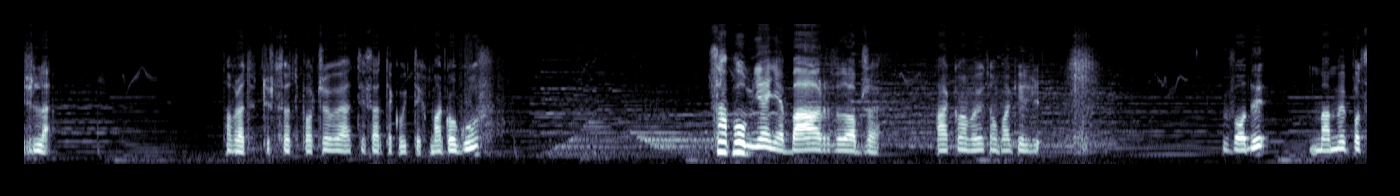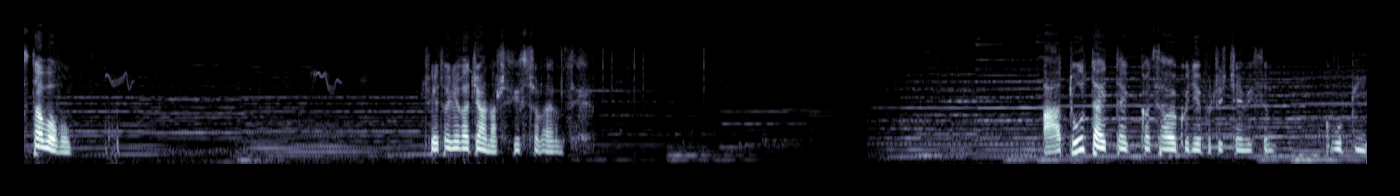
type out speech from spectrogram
Źle. Dobra, ty już co odpoczyły, a ty zaatakuj tych magogów. Zapomnienie, bardzo dobrze. A jak mamy tą magię wody, mamy podstawową. Czyli to nie zadziała na wszystkich strzelających. A tutaj tego całego nie wyczyściłem, jestem głupi.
